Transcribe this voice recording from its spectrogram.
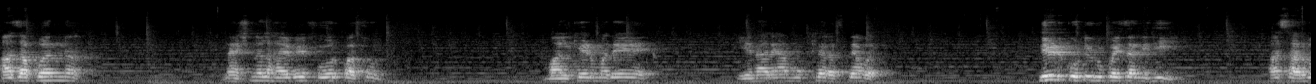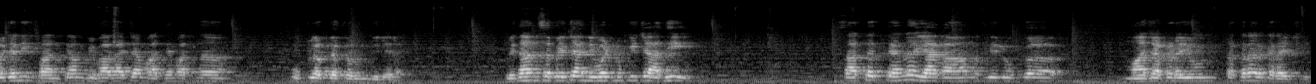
आज आपण नॅशनल हायवे फोरपासून मालखेडमध्ये येणाऱ्या मुख्य रस्त्यावर दीड कोटी रुपयाचा निधी हा सार्वजनिक बांधकाम विभागाच्या माध्यमातून उपलब्ध करून दिलेला आहे. विधानसभेच्या निवडणुकीच्या आधी सातत्यानं या गावामधली लोक माझ्याकडे येऊन तक्रार करायची.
